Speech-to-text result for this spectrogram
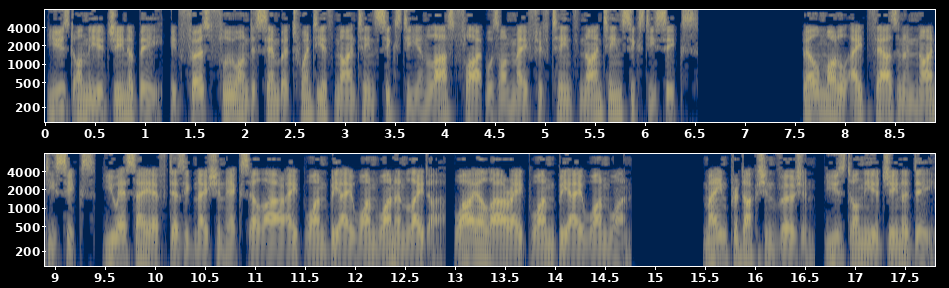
Used on the Agena B, it first flew on December 20, 1960 and last flight was on May 15, 1966. Bell Model 8096, USAF designation XLR-81BA11 and later, YLR-81BA11. Main production version, used on the Agena D.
